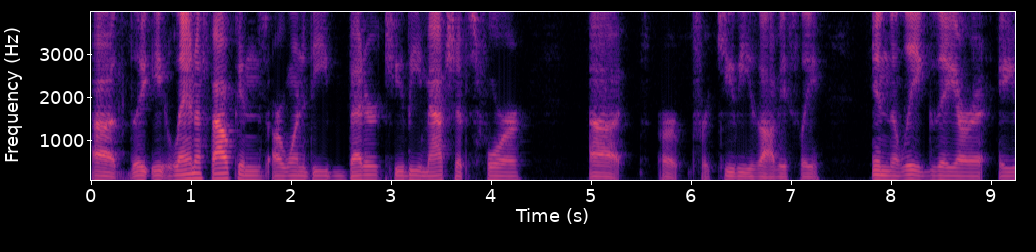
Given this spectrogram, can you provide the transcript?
Uh, the Atlanta Falcons are one of the better QB matchups for, uh, or for QBs, obviously, in the league. They are a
